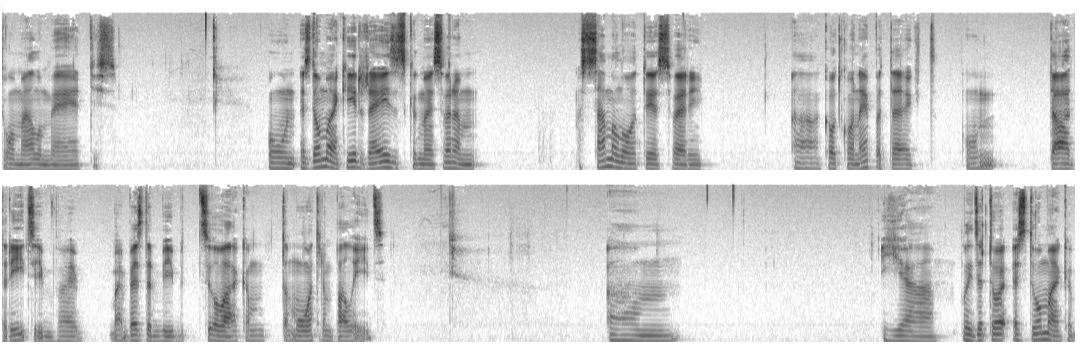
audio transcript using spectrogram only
to melu mērķis. Un es domāju, ka ir reizes, kad mēs varam samaloties vai arī uh, kaut ko nepateikt, un tāda rīcība vai, vai bezdarbība cilvēkam tam otram palīdz. Um, jā, līdz ar to es domāju, ka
